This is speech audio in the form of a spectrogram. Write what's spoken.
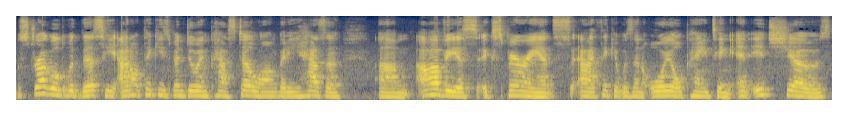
struggled with this. He, I don't think he's been doing pastel long, but he has a, um, obvious experience. I think it was an oil painting, and it shows.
